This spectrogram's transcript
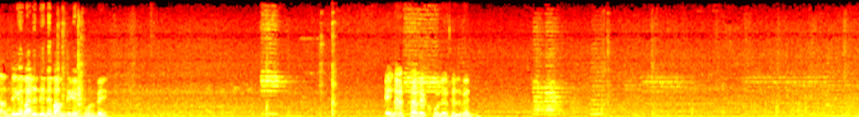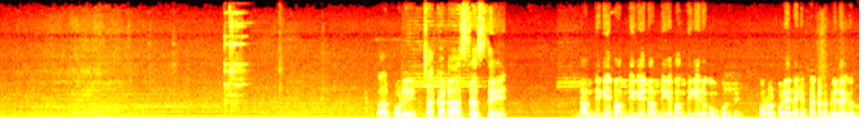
ডান দিকে বাড়ি দিলে বাম দিকে ঘুরবে। এই নাটটারে খুলে ফেলবেন। তারপরে চাকাটা আস্তে আস্তে ডান দিকে, বাম দিকে, ডান দিকে, বাম দিকে এরকম করবেন। করার পরে দেখেন টাকাটা বের হয়ে গেল।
